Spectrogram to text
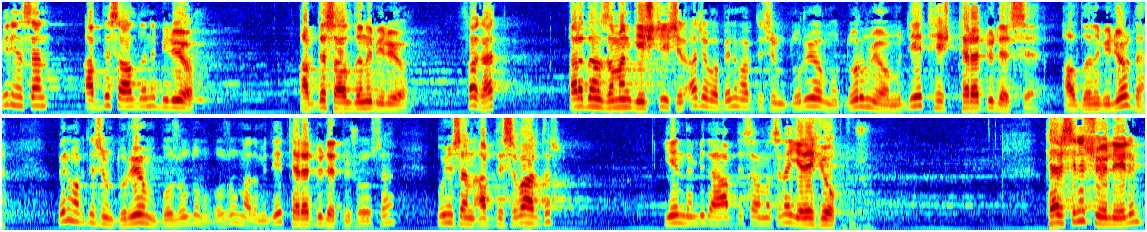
Bir insan abdest aldığını biliyor. Abdest aldığını biliyor. Fakat aradan zaman geçtiği için acaba benim abdestim duruyor mu, durmuyor mu diye tereddüt etse aldığını biliyor da benim abdestim duruyor mu, bozuldu mu, bozulmadı mı diye tereddüt etmiş olsa bu insanın abdesti vardır. Yeniden bir daha abdest almasına gerek yoktur. Tersini söyleyelim.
